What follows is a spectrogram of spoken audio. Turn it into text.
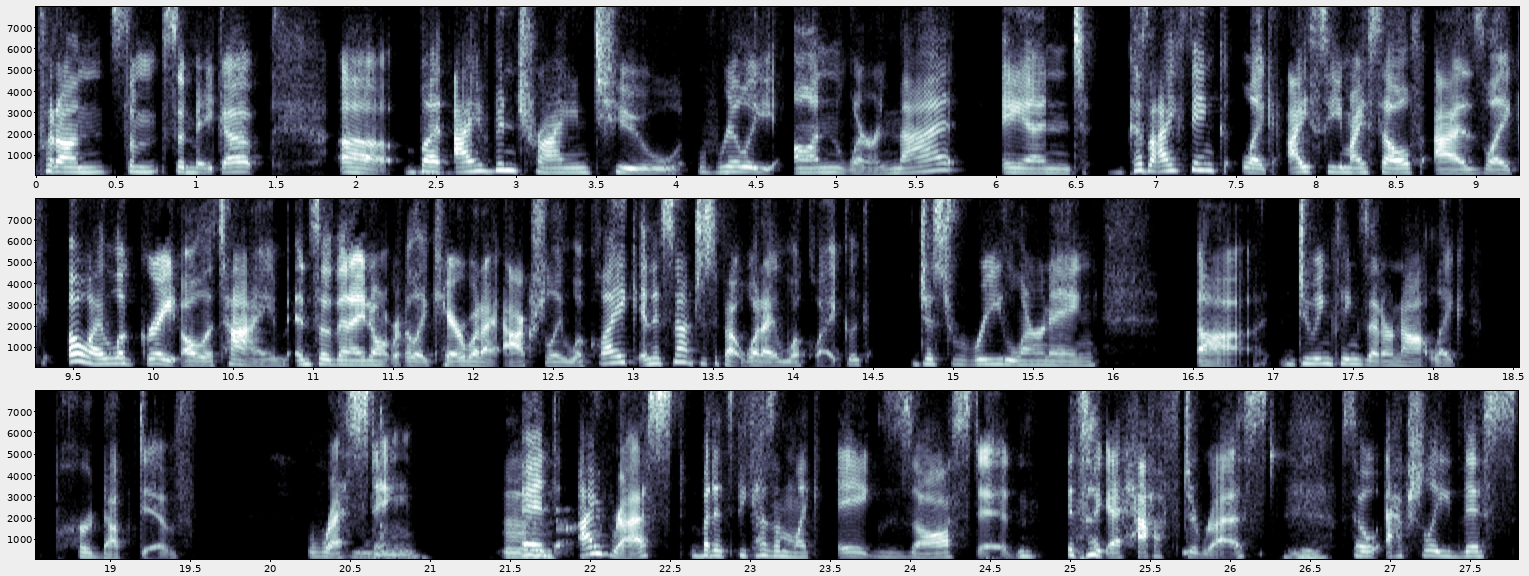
Put on some some makeup, uh, but I've been trying to really unlearn that, and because I think like I see myself as like, oh, I look great all the time, and so then I don't really care what I actually look like, and it's not just about what I look like, like just relearning uh doing things that are not like productive resting Mm, and i rest but it's because i'm like exhausted. It's like i have to rest. Mhm. so actually this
